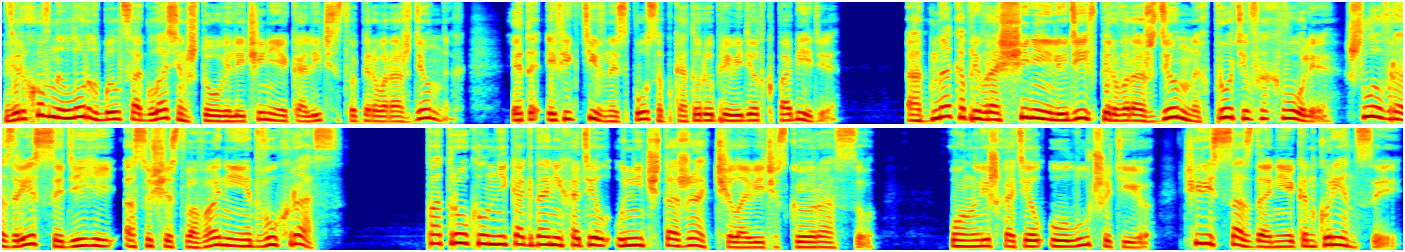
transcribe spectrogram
Верховный лорд был согласен, что увеличение количества перворожденных — это эффективный способ, который приведет к победе. Однако превращение людей в перворожденных против их воли шло вразрез с идеей о существовании двух рас. Патрокл никогда не хотел уничтожать человеческую расу, он лишь хотел улучшить ее через создание конкуренции.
